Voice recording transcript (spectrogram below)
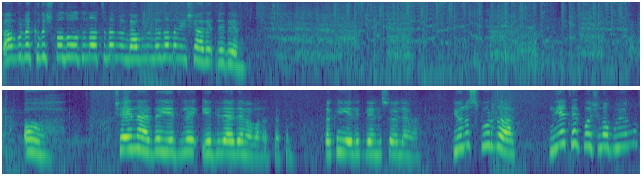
Ben burada kılıç balığı olduğunu hatırlamıyorum. Ben bunu ne zaman işaretledim? Oh. Şey nerede? Yedile, yediler deme bana sakın. Sakın yediklerini söyleme. Yunus burada. Niye tek başına bu Yunus?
